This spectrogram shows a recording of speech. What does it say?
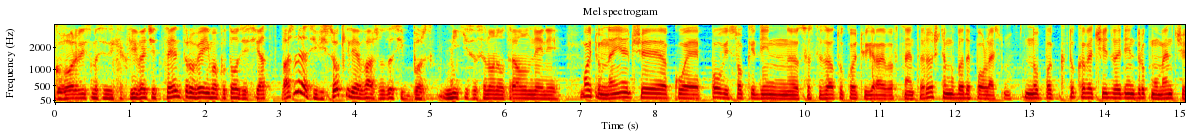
Говорили сме си за какви вече центрове има по този свят. Важно ли е да си висок или е важно да си бърз? Ники с едно неутрално мнение. Моето мнение е, че ако е по-висок един състезател, който играе в центъра, ще му бъде по-лесно. Но пък тук вече идва един друг момент, че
